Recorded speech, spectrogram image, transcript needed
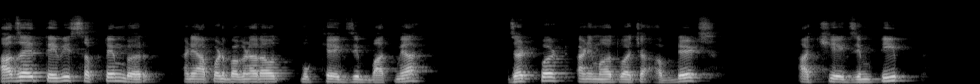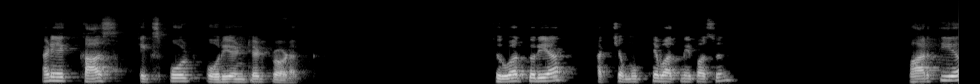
आज आहे तेवीस सप्टेंबर आणि आपण बघणार आहोत मुख्य एक्झिम बातम्या झटपट आणि महत्त्वाच्या अपडेट्स आजची एक्झिम टीप आणि एक खास एक्सपोर्ट ओरिएंटेड प्रॉडक्ट सुरुवात करूया आजच्या मुख्य बातमीपासून. भारतीय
